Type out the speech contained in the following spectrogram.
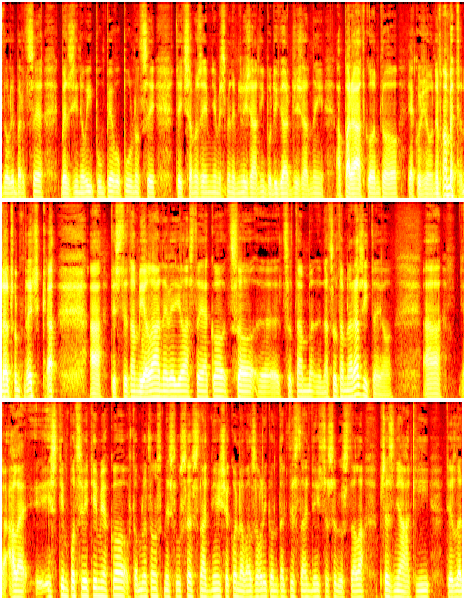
do Liberce k benzínové pumpě o půlnoci. Teď samozřejmě my jsme neměli žádný bodyguardy, žádný aparát kolem toho, jakože ho nemáme teda do dneška. A ty jste tam jela nevěděla jste, jako, co, eh, co tam, na co tam narazíte. Jo. A ale i s tím podsvětím jako v tomhle smyslu se snadnější jako navazovaly kontakty, snadnější se dostala přes nějaký tyhle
